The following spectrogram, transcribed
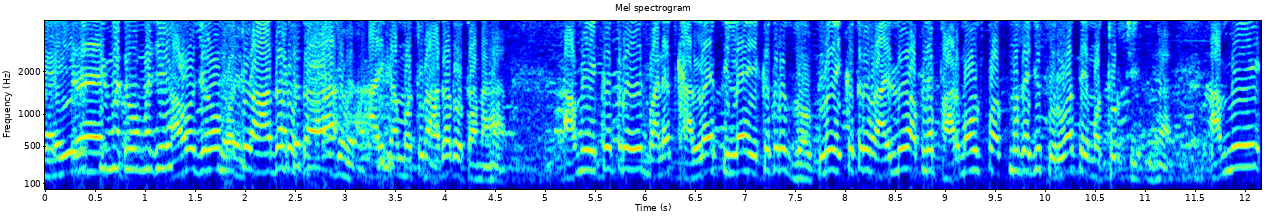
हे व्यक्तिमत्व म्हणजे अहो जेव्हा मथुर पटत होता. ऐका मथुर आदत होता ना आम्ही एकत्र एक पाण्यात खाल्लाय पिलाय एकत्र झोपलो एकत्र राहिलो आपल्या फार्म हाऊसपासून त्याची सुरुवात आहे मथुरची. आम्ही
